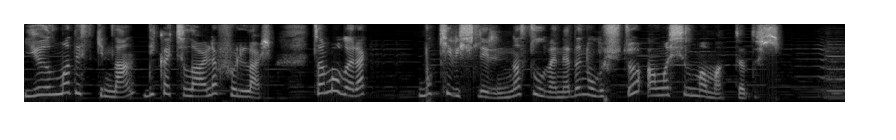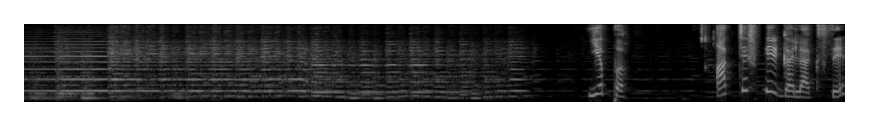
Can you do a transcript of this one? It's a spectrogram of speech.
yığılma diskinden dik açılarla fırlar. Tam olarak bu kirişlerin nasıl ve neden oluştuğu anlaşılmamaktadır. Yapı Aktif bir galaksi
